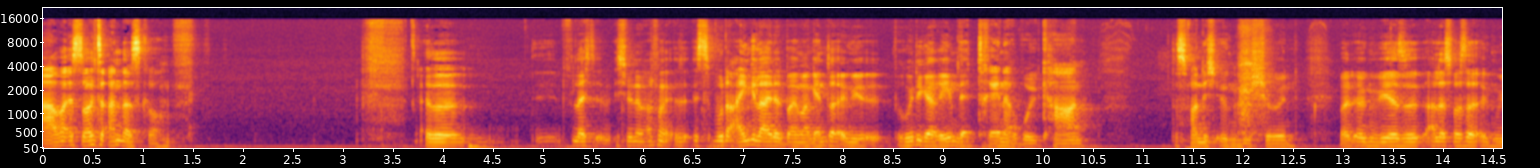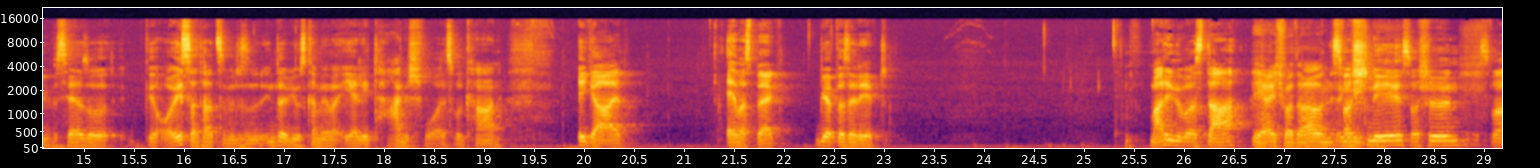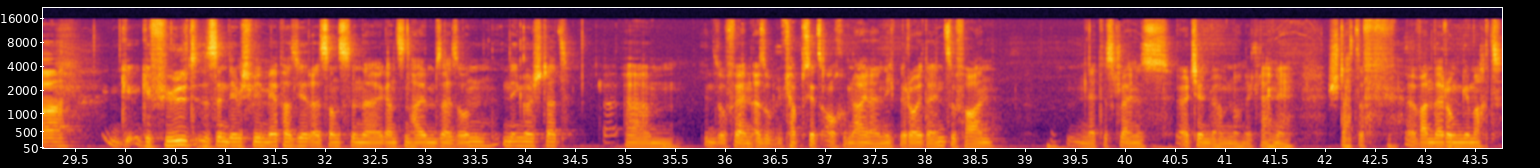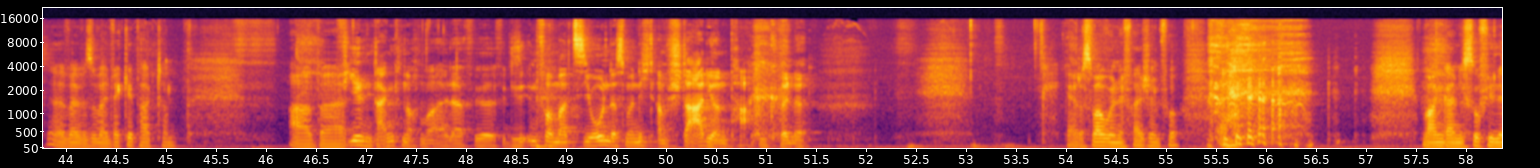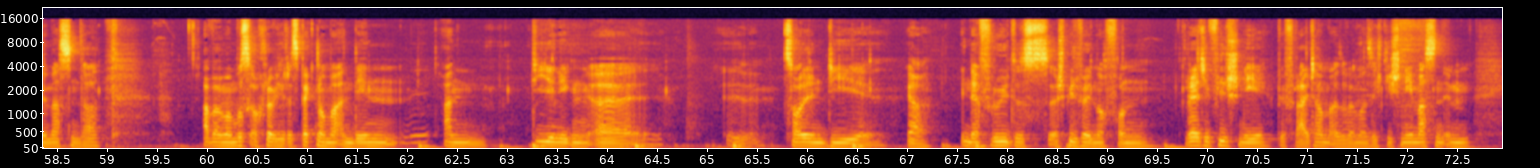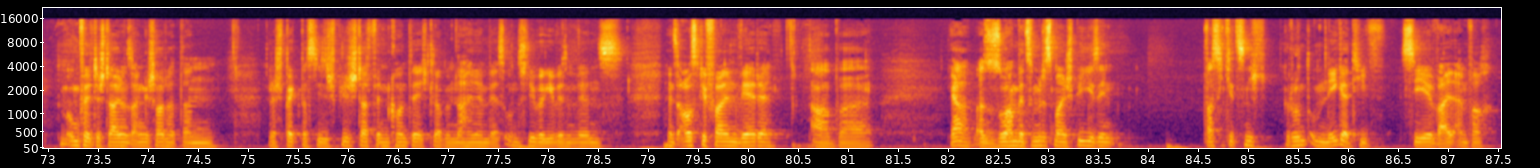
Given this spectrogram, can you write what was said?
Aber es sollte anders kommen. Also vielleicht, ich will am Anfang, es wurde eingeleitet bei Magenta irgendwie Rüdiger Rehm, der Trainer Vulkan. Das fand ich irgendwie schön. Weil irgendwie, also alles, was er irgendwie bisher so geäußert hat, zumindest in Interviews, kam mir immer eher lethargisch vor als Vulkan. Egal. Elversberg, wie habt ihr das erlebt? Martin, du warst da. Ja, ich war da und es war Schnee, es war schön, es war gefühlt ist in dem Spiel mehr passiert als sonst in der ganzen halben Saison in Ingolstadt. Ähm, insofern, also ich habe es jetzt auch im Nachhinein nicht bereut, da hinzufahren. Nettes kleines Örtchen. Wir haben noch eine kleine Stadtwanderung gemacht, äh, weil wir so weit weggeparkt haben. Aber Vielen Dank nochmal dafür, für diese Information, dass man nicht am Stadion parken könne. Ja, das war wohl eine falsche Info. Waren gar nicht so viele Massen da. Aber man muss auch, glaube ich, Respekt nochmal an den, an diejenigen äh, äh, Zollen, die ja in der Früh das Spielfeld noch von relativ viel Schnee befreit haben. Also wenn man sich die Schneemassen im, im Umfeld des Stadions angeschaut hat, dann Respekt, dass dieses Spiel stattfinden konnte. Ich glaube, im Nachhinein wäre es uns lieber gewesen, wenn es ausgefallen wäre. Aber ja, also so haben wir zumindest mal ein Spiel gesehen, was ich jetzt nicht rundum negativ sehe, weil einfach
